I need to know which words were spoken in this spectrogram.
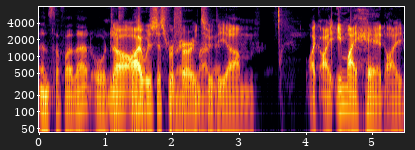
and stuff like that, or just no, the- I was just referring to the um, like I in my head I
